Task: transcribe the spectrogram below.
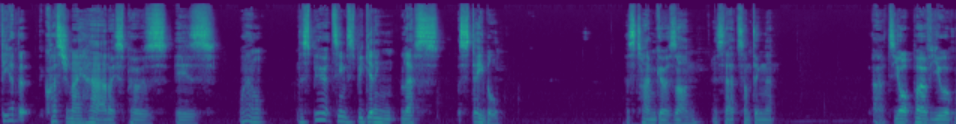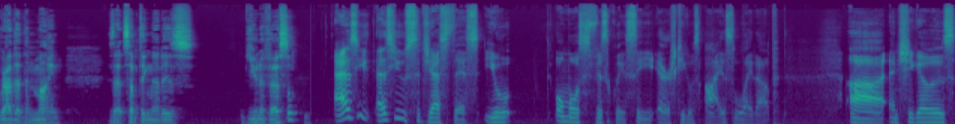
the other question I had, I suppose, is well, the spirit seems to be getting less stable as time goes on. Is that something that uh, it's your purview rather than mine? Is that something that is universal? as you as you suggest this, you almost physically see Ereshkigal's eyes light up. Uh, and she goes,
